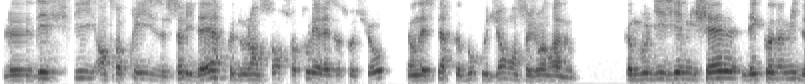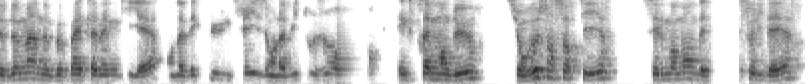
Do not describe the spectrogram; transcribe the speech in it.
le défi entreprise solidaire que nous lançons sur tous les réseaux sociaux. Et on espère que beaucoup de gens vont se joindre à nous. Comme vous le disiez, Michel, l'économie de demain ne peut pas être la même qu'hier. On a vécu une crise on la vit toujours extrêmement dure. Si on veut s'en sortir, c'est le moment d'être solidaire,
